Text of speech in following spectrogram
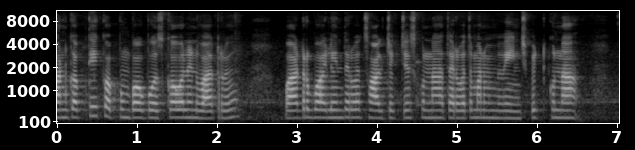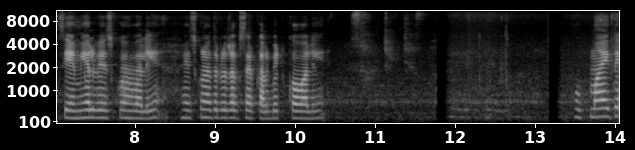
వన్ కప్కి కప్పు పావు పోసుకోవాలండి వాటర్. వాటర్ బాయిల్ అయిన తర్వాత సాల్ట్ చెక్ చేసుకున్న తర్వాత మనం వేయించి పెట్టుకున్న సేమియాలు వేసుకోవాలి. వేసుకున్న తర్వాత ఒకసారి కలబెట్టుకోవాలి. ఉప్మా అయితే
